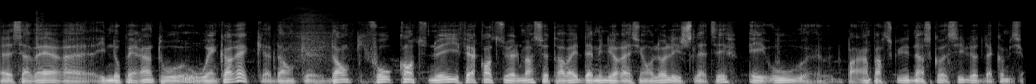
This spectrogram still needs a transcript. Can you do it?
euh, s'avèrent euh, inopérantes ou, incorrectes. Donc, euh, donc, il faut continuer et faire continuellement ce travail d'amélioration-là législatif et ou, en particulier dans ce cas-ci, de la Commission.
